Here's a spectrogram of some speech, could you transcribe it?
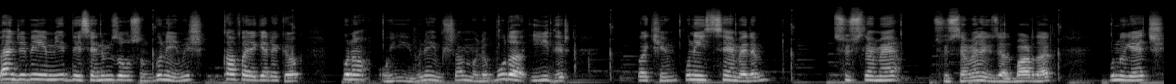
Bence bir M7 desenimiz olsun. Bu neymiş? Kafaya gerek yok. Buna... Oy bu neymiş lan böyle? Bu da iyidir. Bakayım. Bunu hiç sevmedim. Süsleme. Süsleme de güzel. Bardak. Bunu geç.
